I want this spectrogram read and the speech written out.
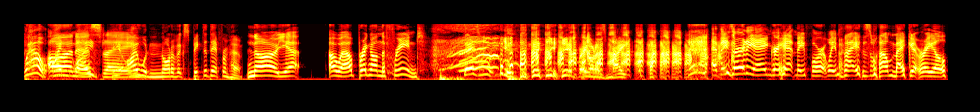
Wow. I- Honestly. I, I would not have expected that from him. No, yeah. Oh well, bring on the friend. That's what, yeah, yeah, bring on his mate. if he's already angry at me for it, we may as well make it real.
